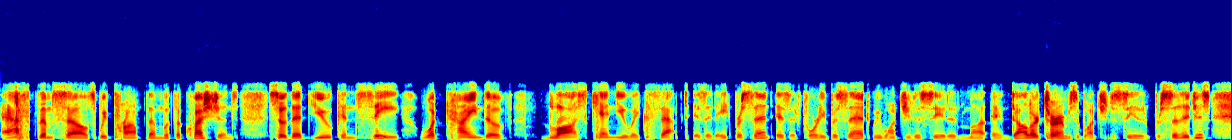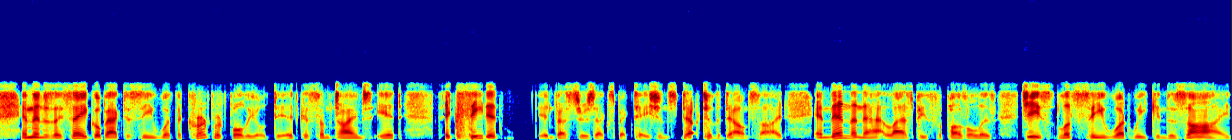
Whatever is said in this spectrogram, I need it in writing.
ask themselves, we prompt them with the questions so that you can see what kind of loss can you accept? Is it 8%? Is it 40%? We want you to see it in, in dollar terms. We want you to see it in percentages. And then, as I say, go back to see what the current portfolio did because sometimes it exceeded investors' expectations to the downside. And then the last piece of the puzzle is, geez, let's see what we can design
